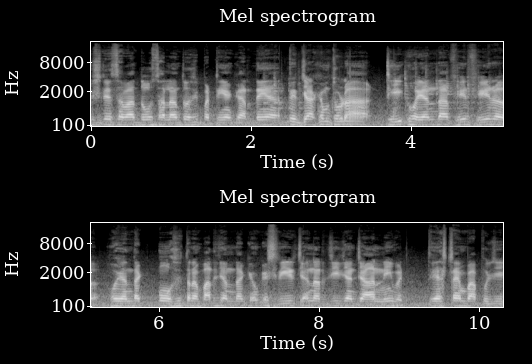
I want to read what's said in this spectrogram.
ਪਿਛਲੇ ਸਵਾ 2 ਸਾਲਾਂ ਤੋਂ ਅਸੀਂ ਪੱਟੀਆਂ ਕਰਦੇ ਆ ਤੇ ਜ਼ਖਮ ਥੋੜਾ ਠੀਕ ਹੋ ਜਾਂਦਾ ਫਿਰ ਫਿਰ ਹੋ ਜਾਂਦਾ, ਉਸੇ ਤਰ੍ਹਾਂ ਵੱਧ ਜਾਂਦਾ, ਕਿਉਂਕਿ ਸਰੀਰ 'ਚ એનર્ਜੀ ਜਾਂ ਜਾਨ ਨਹੀਂ ਬਚਦੀ ਤੇ ਇਸ ਟਾਈਮ ਬਾਪੂ ਜੀ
